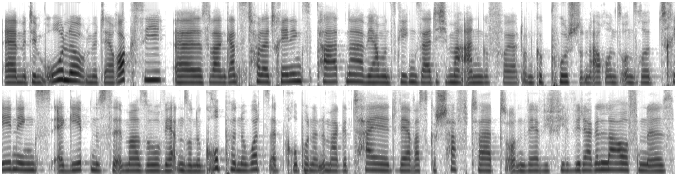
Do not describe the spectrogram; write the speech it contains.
äh, mit dem Ole und mit der Roxy. Äh, das war ein ganz toller Trainingspartner. Wir haben uns gegenseitig immer angefeuert und gepusht und auch uns unsere Trainingsergebnisse immer so. Wir hatten so eine Gruppe, eine WhatsApp-Gruppe und dann immer geteilt, wer was geschafft hat und wer wie viel wieder gelaufen ist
